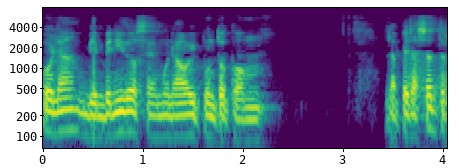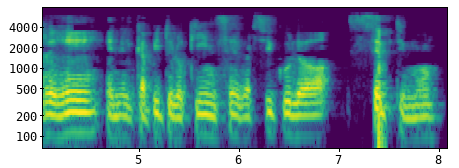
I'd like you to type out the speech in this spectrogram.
Hola, bienvenidos a emunahoy.com. La Perashat Re'e en el capítulo 15, versículo séptimo,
